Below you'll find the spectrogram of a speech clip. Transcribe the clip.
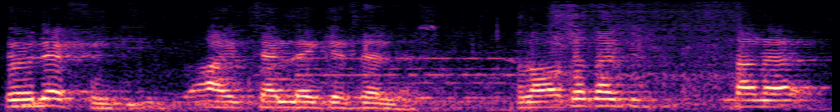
Söylersin. Ay senden keserler. Ulan o kadar bir sana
